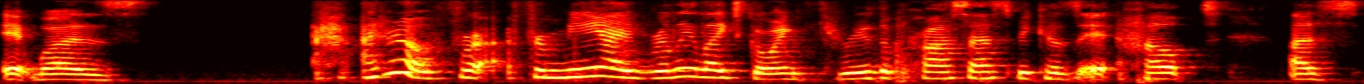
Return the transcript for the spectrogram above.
it was I don't know for for me I really liked going through the process because it helped us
